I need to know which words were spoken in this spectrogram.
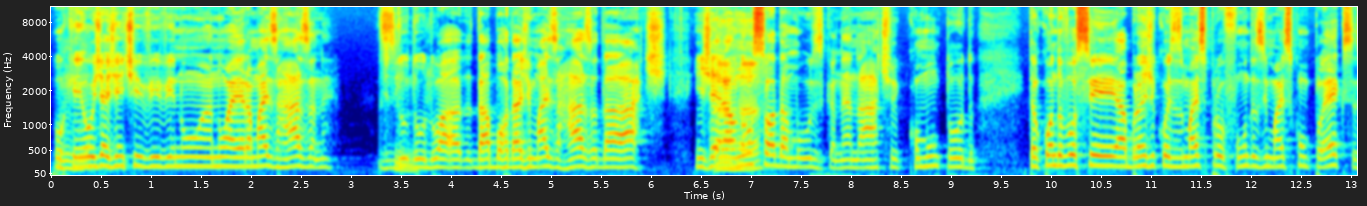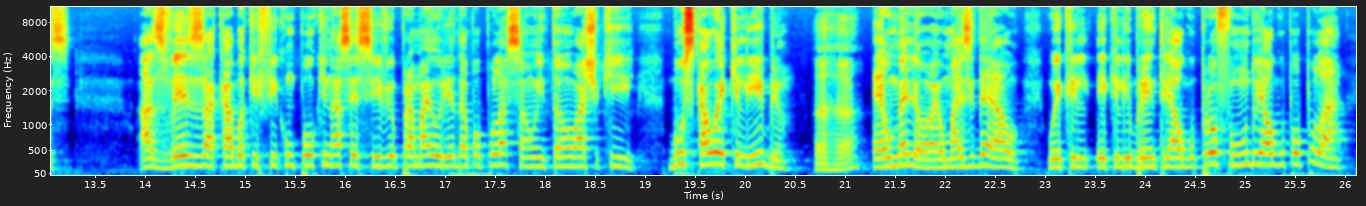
Porque Uhum. hoje a gente vive numa, numa era mais rasa, né? Do, do- do- a- da abordagem mais rasa da arte, em geral, Aham. não só da música, né? Na arte como um todo. Então, quando você abrange coisas mais profundas e mais complexas, às vezes acaba que fica um pouco inacessível para a maioria da população. Então, eu acho que buscar o equilíbrio Aham. é o melhor, é o mais ideal. O equi- equilíbrio entre algo profundo e algo popular.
